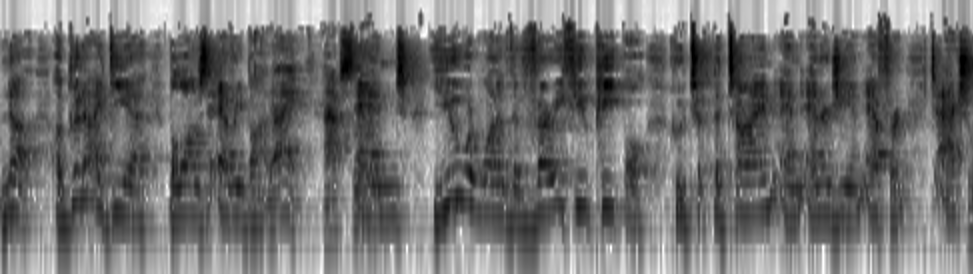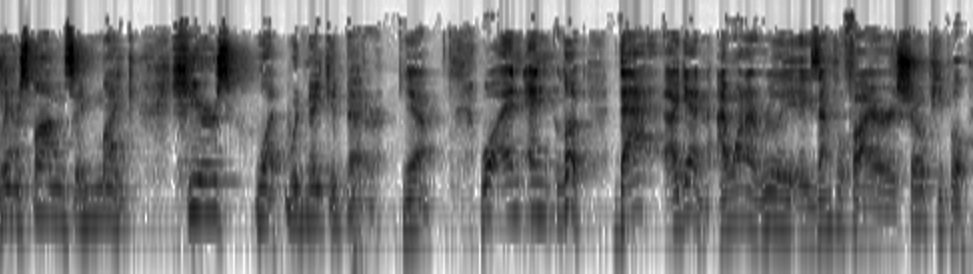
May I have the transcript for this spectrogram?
No, a good idea belongs to everybody. right. Absolutely. And you were one of the very few people who took the time and energy and effort to actually Yeah. respond and say, Mike, here's what would make it better. Yeah. Well, and and look, that again, I want to really exemplify or show people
